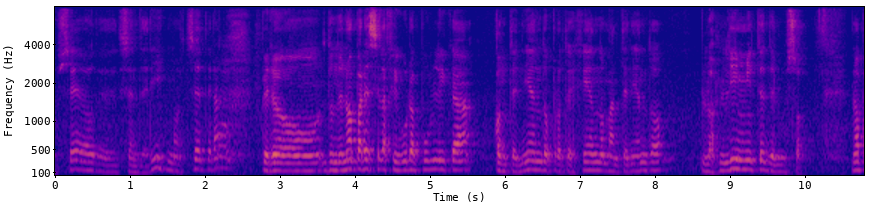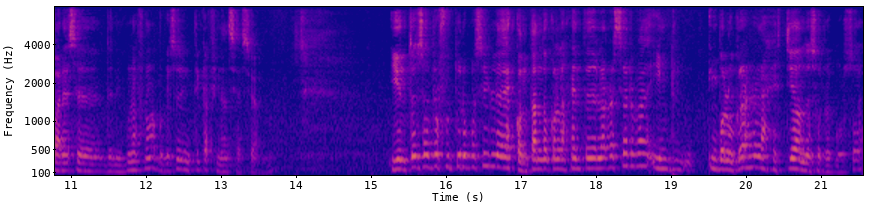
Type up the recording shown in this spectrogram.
buceo, de senderismo, etcétera, mm. pero donde no aparece la figura pública conteniendo, protegiendo, manteniendo los límites del uso. No aparece de ninguna forma porque eso implica financiación. Y entonces otro futuro posible es, contando con la gente de la reserva, involucrar en la gestión de esos recursos.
